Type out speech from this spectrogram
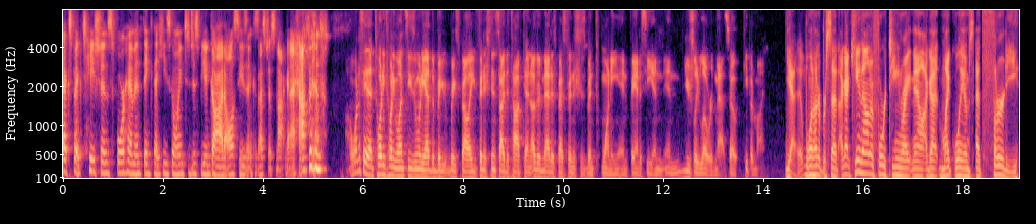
expectations for him and think that he's going to just be a god all season because that's just not going to happen. I want to say that 2021 season when he had the big big spell, he finished inside the top 10. Other than that, his best finish has been 20 in fantasy and, and usually lower than that. So keep in mind. Yeah, 100%. I got Keenan Allen at 14 right now. I got Mike Williams at 30.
